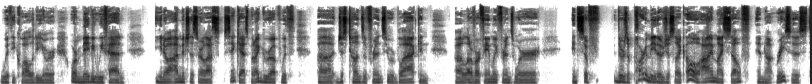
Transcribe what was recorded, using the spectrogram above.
with equality or or maybe we've had you know, I mentioned this in our last Syncast, but I grew up with uh just tons of friends who were black and uh, a lot of our family friends were and so f- there's a part of me that was just like, oh, I myself am not racist.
